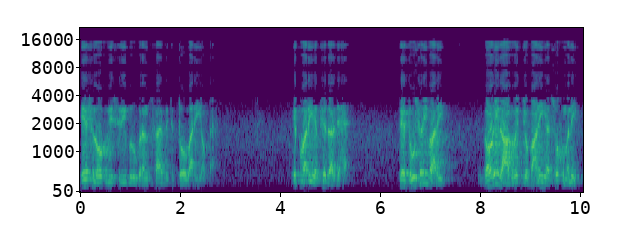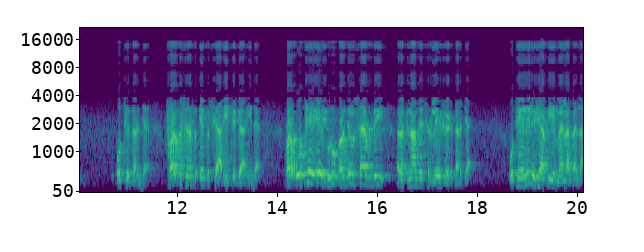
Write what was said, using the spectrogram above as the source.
ਇਹ ਸ਼ਲੋਕ ਵੀ ਸ੍ਰੀ ਗੁਰੂ ਗ੍ਰੰਥ ਸਾਹਿਬ ਵਿੱਚ ਦੋ ਵਾਰੀ ਆਉਂਦਾ ਹੈ। ਇੱਕ ਵਾਰੀ ਇੱਥੇ ਦਰਜ ਹੈ ਤੇ ਦੂਸਰੀ ਵਾਰੀ ਗੌੜੀ ਰਾਗ ਵਿੱਚ ਜੋ ਬਾਣੀ ਹੈ ਸੁਖਮਨੀ ਉੱਥੇ ਦਰਜ ਹੈ। ਫ਼ਰਕ ਸਿਰਫ ਇੱਕ ਸਿਹਾਰੀ ਤੇ ਬਿਹਾਰੀ ਦਾ ਪਰ ਉੱਥੇ ਇਹ ਗੁਰੂ ਅਰਜਨ ਸਾਹਿਬ ਦੀ ਰਚਨਾ ਦੇ ਸਿਰਲੇਖ ਹੇਠ ਦਰਜ ਹੈ। ਉੱਥੇ ਇਹ ਨਹੀਂ ਲਿਖਿਆ ਵੀ ਇਹ ਮਹਿਲਾ ਪਹਿਲਾ।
